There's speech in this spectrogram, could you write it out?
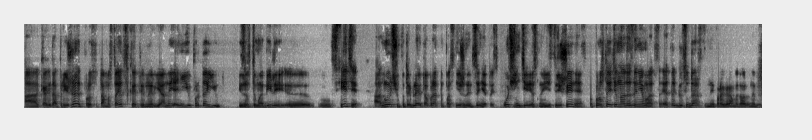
а когда приезжают, просто там остается какая-то энергия, они, они ее продают из автомобилей в сети – а ночью потребляют обратно по сниженной цене. То есть очень интересное есть решение. Просто этим надо заниматься. Это государственные программы должны быть.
